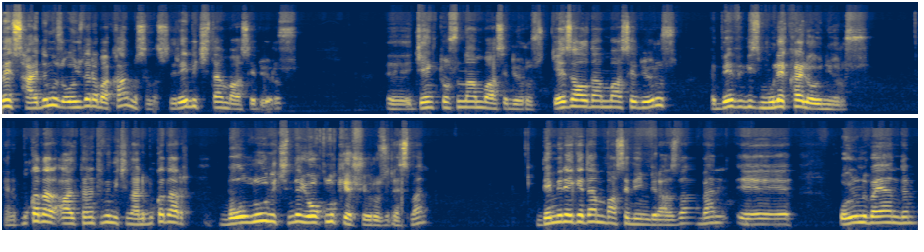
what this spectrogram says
Ve saydığımız oyunculara bakar mısınız? Rebic'ten bahsediyoruz. E, Cenk Tosun'dan bahsediyoruz. Gezal'dan bahsediyoruz. Ve biz Muleka ile oynuyoruz. Yani bu kadar alternatifin içinde hani bu kadar bolluğun içinde yokluk yaşıyoruz resmen. Demir Ege'den bahsedeyim biraz da. Ben e, oyunu beğendim.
